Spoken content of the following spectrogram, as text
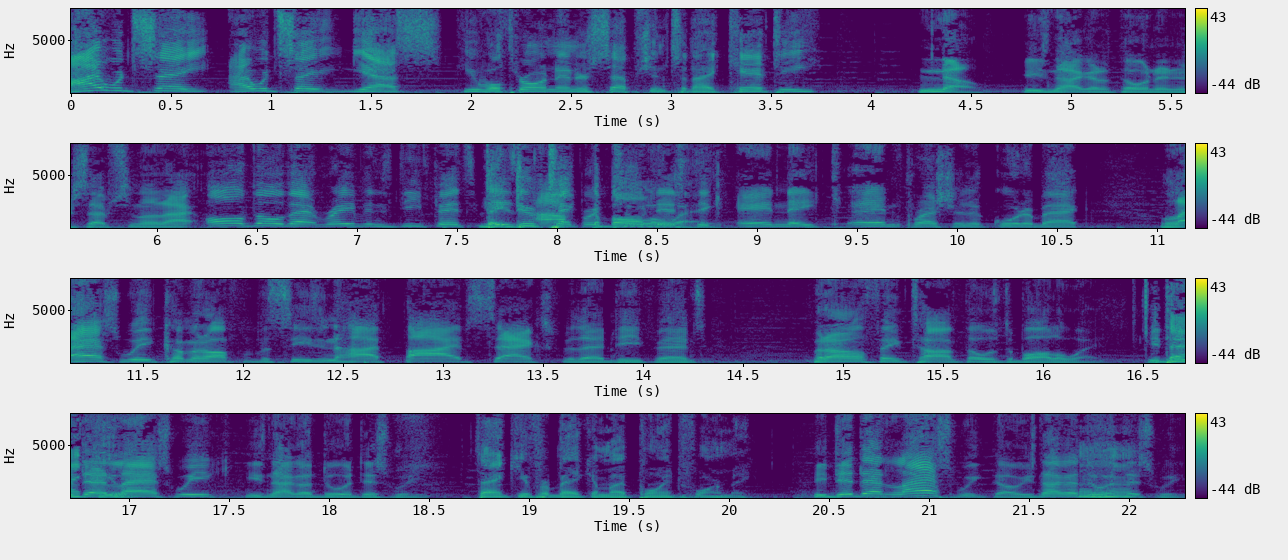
I would say I would say yes. He will throw an interception tonight. Can't he? No, he's not going to throw an interception tonight. Although that Ravens defense They is do take the ball opportunistic and they can pressure the quarterback. Last week, coming off of a season high five sacks for that defense, but I don't think Tom throws the ball away. He Thank did that you. last week. He's not going to do it this week. Thank you for making my point for me. He did that last week, though. He's not going to do it Mhm. this week.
